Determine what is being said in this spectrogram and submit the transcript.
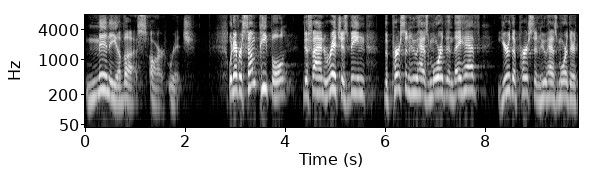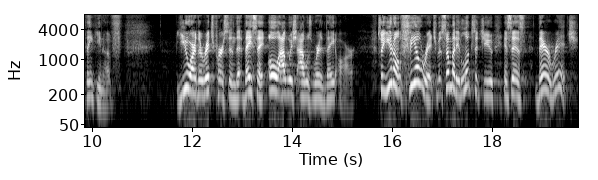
many of us are rich. Whenever some people define rich as being the person who has more than they have, you're the person who has more they're thinking of. You are the rich person that they say, Oh, I wish I was where they are. So you don't feel rich, but somebody looks at you and says, They're rich.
